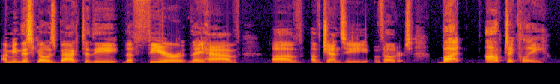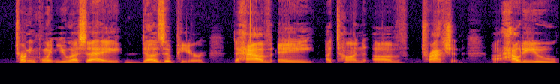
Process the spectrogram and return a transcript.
I mean, this goes back to the the fear they have of of Gen Z voters. But optically, Turning Point USA does appear to have a a ton of traction. Uh, how do you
